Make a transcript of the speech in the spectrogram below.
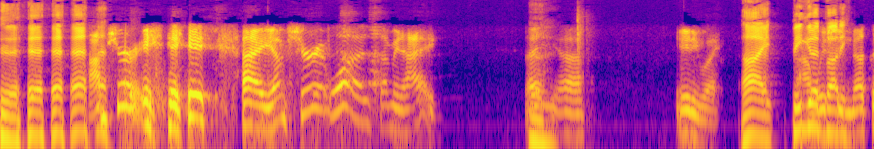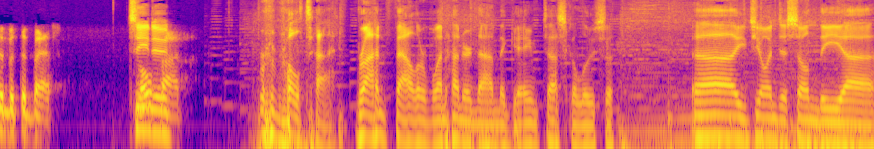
I'm sure. hey, I'm sure it was. I mean, hey, hey uh, anyway. All right. Be I good, buddy. you nothing but the best. See you, Roll dude. Tide. Roll Tide. Ron Fowler, 109 the game, Tuscaloosa. Uh, he joined us on the uh,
